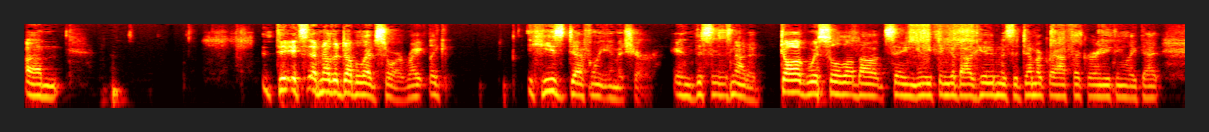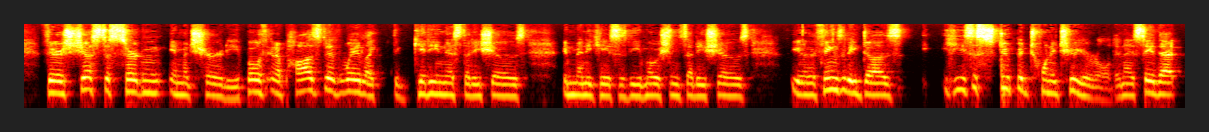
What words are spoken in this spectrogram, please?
Um, it's another double-edged sword, right? Like he's definitely immature, and this is not a dog whistle about saying anything about him as a demographic or anything like that. There's just a certain immaturity, both in a positive way, like the giddiness that he shows in many cases, the emotions that he shows, you know, the things that he does. He's a stupid 22 year old, and I say that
